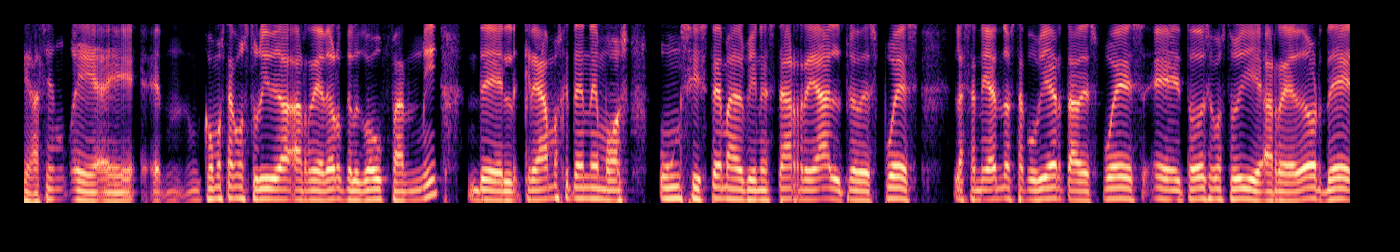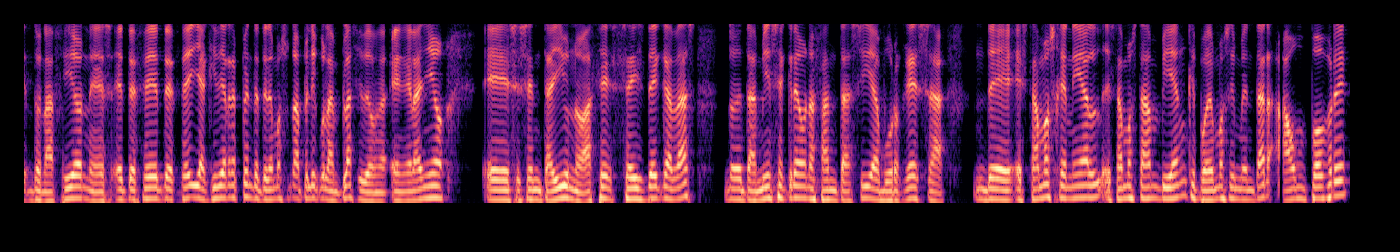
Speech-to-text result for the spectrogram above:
que hacen eh, eh, cómo está construida alrededor del GoFundMe, del creamos que tenemos un sistema del bienestar real, pero después la sanidad no está cubierta, después eh, todo se construye alrededor de donaciones, etc, etc, y aquí de repente tenemos una película en Plácido en el año 61, hace seis décadas, donde también se crea una fantasía burguesa de estamos genial, estamos tan bien que podemos inventar a un pobre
